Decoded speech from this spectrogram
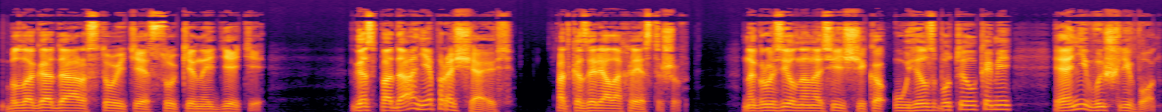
«Благодарствуйте, сукины дети!» «Господа, не прощаюсь», — откозырял Охлестышев нагрузил на носильщика узел с бутылками, и они вышли вон.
